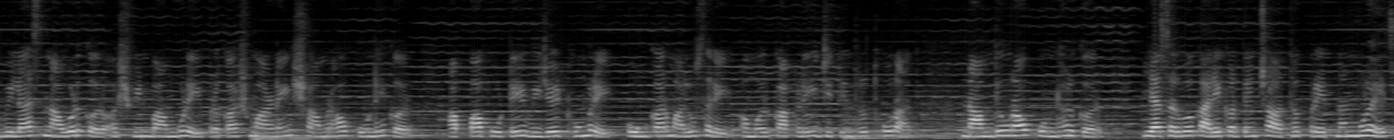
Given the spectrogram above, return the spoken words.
विलास नावडकर अश्विन बामगुडे प्रकाश मारणे शामराव कोंढेकर आप्पा पोटे विजय ठोंबरे ओंकार मालुसरे अमर काकडे जितेंद्र थोरात नामदेवराव कोंढळकर या सर्व कार्यकर्त्यांच्या अथक प्रयत्नांमुळेच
